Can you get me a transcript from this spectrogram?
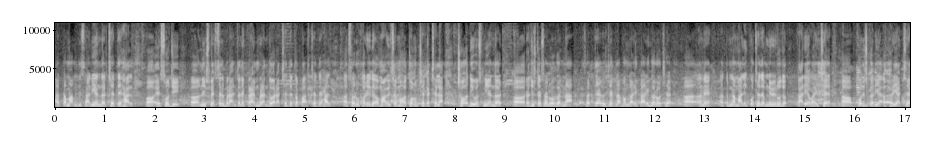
આ તમામ દિશાની અંદર છે તે હાલ એસઓજીની સ્પેશિયલ બ્રાન્ચ અને ક્રાઇમ બ્રાન્ચ દ્વારા છે તે તપાસ છે તે હાલ શરૂ કરી દેવામાં આવી છે. મહત્વનું છે કે છેલ્લા છ દિવસની અંદર રજીસ્ટ્રેશન વગરના સત્યાવીસ જેટલા બંગાળી કારીગરો છે અને તેમના માલિકો છે તેમની વિરુદ્ધ કાર્યવાહી છે પોલીસ ફરિયાદ છે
